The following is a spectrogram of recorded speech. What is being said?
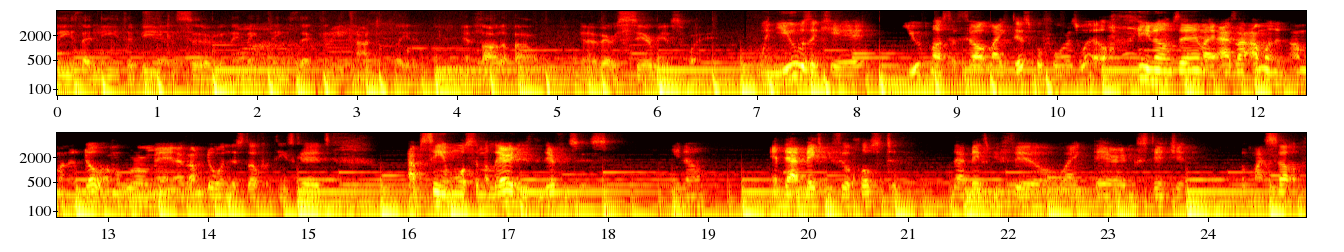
things that need to be considered and they make things that can be contemplated and thought about in a very serious way. when you was a kid, you must have felt like this before as well. you know what I'm saying? Like as I, I'm an I'm an adult, I'm a grown man. As I'm doing this stuff with these kids, I'm seeing more similarities than differences. You know, and that makes me feel closer to them. That makes me feel like they're an extension myself.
